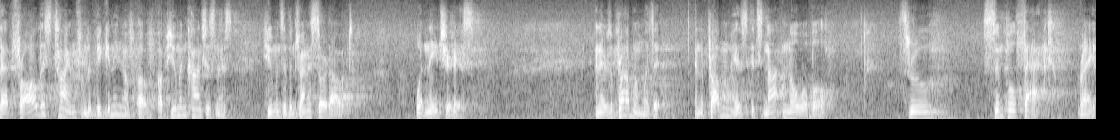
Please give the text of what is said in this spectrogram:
That for all this time, from the beginning of, of, of human consciousness, humans have been trying to sort out what nature is. And there's a problem with it. And the problem is it's not knowable through simple fact, right?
